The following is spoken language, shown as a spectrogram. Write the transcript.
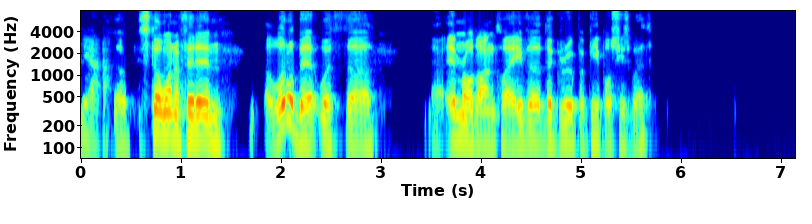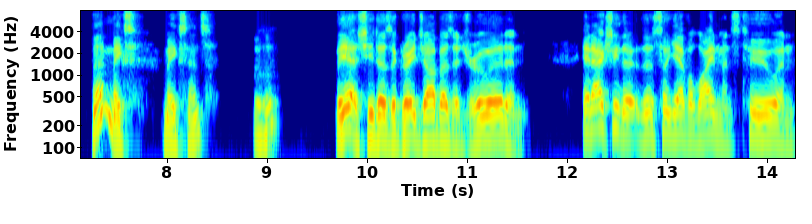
Yeah, So still want to fit in a little bit with the Emerald Enclave, the, the group of people she's with. That makes makes sense. Mhm. But yeah, she does a great job as a druid, and and actually, the, the, so you have alignments too, and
